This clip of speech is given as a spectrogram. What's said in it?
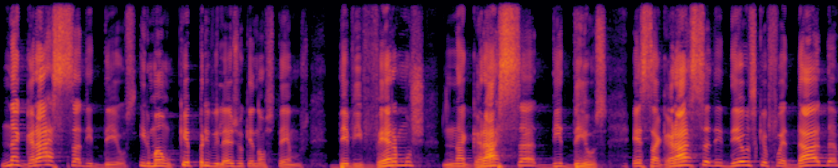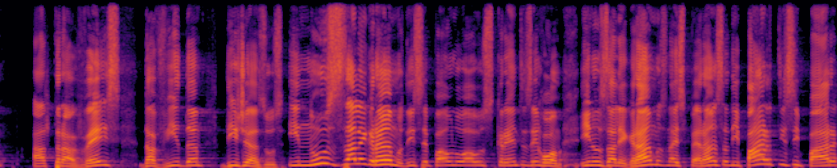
na graça de Deus. Irmão, que privilégio que nós temos de vivermos na graça de Deus. Essa graça de Deus que foi dada através da vida de Jesus. E nos alegramos, disse Paulo aos crentes em Roma, e nos alegramos na esperança de participar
